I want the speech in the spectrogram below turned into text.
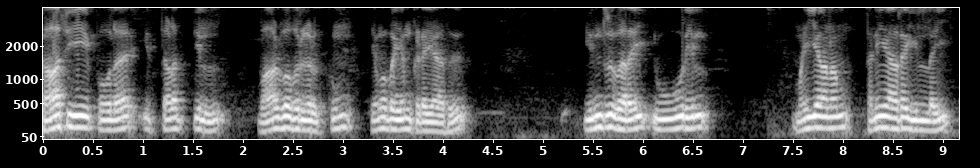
காசியைப் போல இத்தலத்தில் வாழ்பவர்களுக்கும் யமபயம் கிடையாது. இன்று வரை இவ்வூரில் மையானம் தனியாக இல்லை.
